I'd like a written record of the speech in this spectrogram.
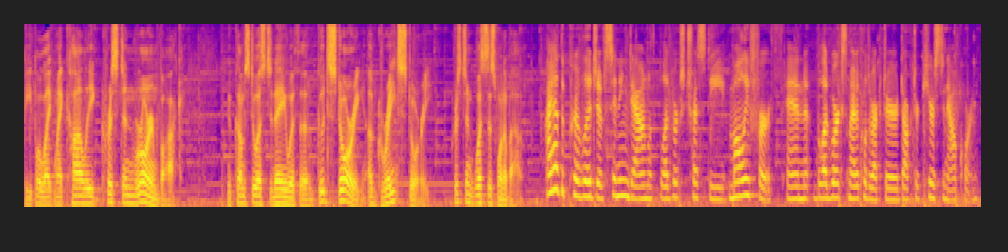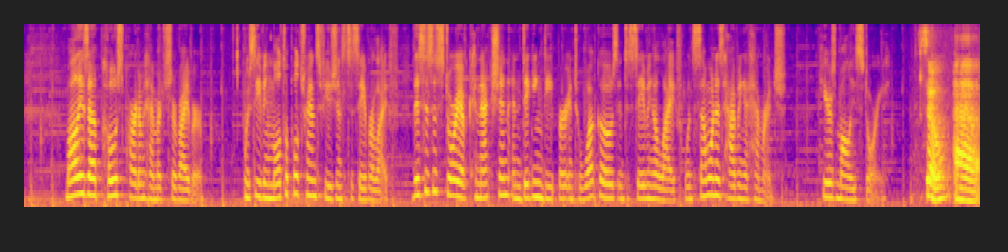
people like my colleague Kristen Rohrenbach, who comes to us today with a good story, a great story. Kristen, what's this one about? I had the privilege of sitting down with Bloodworks trustee Molly Firth and Bloodworks medical director Dr. Kirsten Alcorn. Molly is a postpartum hemorrhage survivor, receiving multiple transfusions to save her life. This is a story of connection and digging deeper into what goes into saving a life when someone is having a hemorrhage. Here's Molly's story. So, uh,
